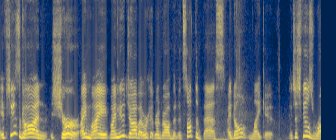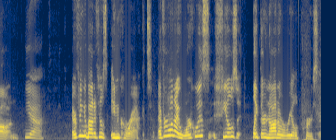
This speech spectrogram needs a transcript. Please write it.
if she's gone, sure, I might. My new job, I work at Red Robin. It's not the best. I don't like it. It just feels wrong. Yeah. Everything about it feels incorrect. Everyone I work with feels like they're not a real person.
